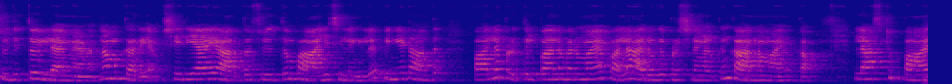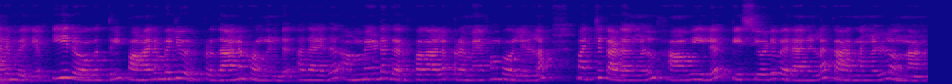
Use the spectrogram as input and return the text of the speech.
ശുചിത്വം ഇല്ലായ്മയാണ് നമുക്കറിയാം. ശരിയായ ആർത്തവ ശുചിത്വം പാലിച്ചില്ലെങ്കിൽ പിന്നീട് അത് പല പ്രത്യുൽപാദനപരമായ പല ആരോഗ്യ പ്രശ്നങ്ങൾക്കും കാരണമായേക്കാം. ലാസ്റ്റ് പാരമ്പര്യം. ഈ രോഗത്തിൽ പാരമ്പര്യം ഒരു പ്രധാന പങ്കുണ്ട്. അതായത് അമ്മയുടെ ഗർഭകാല പ്രമേഹം പോലെയുള്ള മറ്റ് ഘടകങ്ങളും ഭാവിയിൽ പി സി ഒ ഡി വരാനുള്ള കാരണങ്ങളിൽ ഒന്നാണ്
